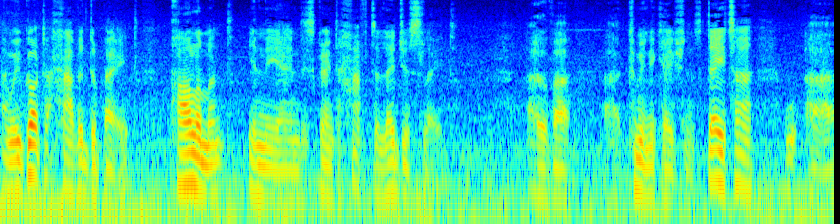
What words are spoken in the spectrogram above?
and we've got to have a debate. Parliament, in the end, is going to have to legislate over uh, communications data, uh,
